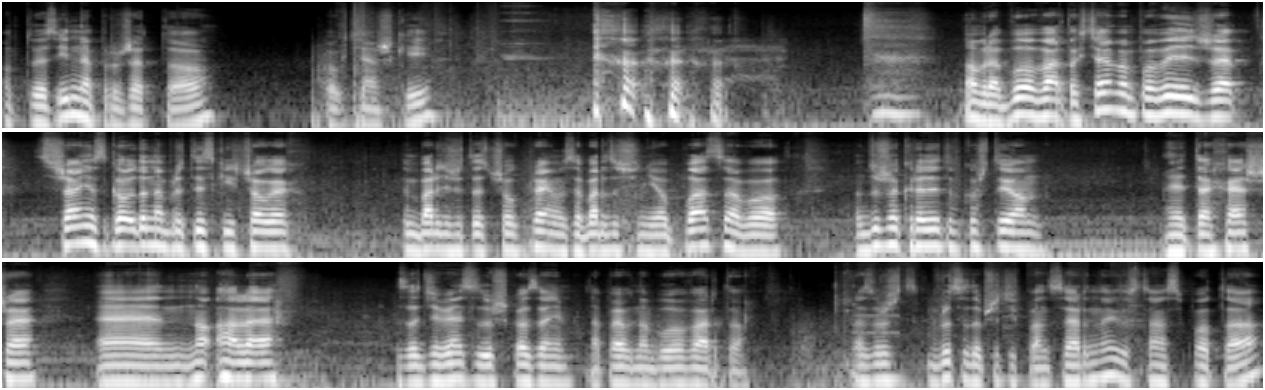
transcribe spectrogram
O, tu jest inne progetto. Czołg ciężki. Dobra, było warto. Chciałem wam powiedzieć, że strzelanie z Golda na brytyjskich czołgach, tym bardziej, że to jest czołg premium, za bardzo się nie opłaca, bo no, dużo kredytów kosztują e, te hesze, e, no ale za 900 uszkodzeń na pewno było warto. Teraz wróc- wrócę do przeciwpancernych, dostałem spota.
